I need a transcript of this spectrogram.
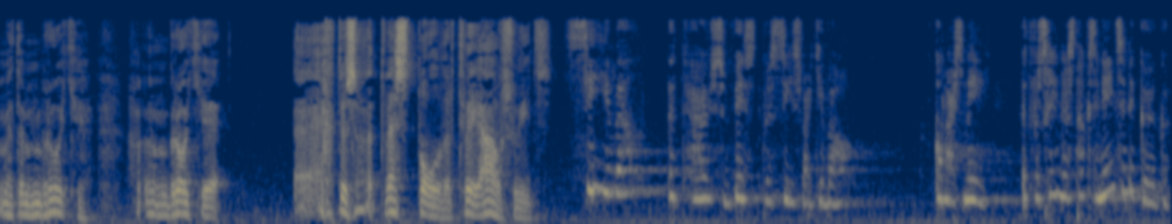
Met een broodje. Een broodje echt tussen het Westpolder, 2A of zoiets. Zie je wel, het huis wist precies wat je wou. Kom maar eens mee. Het verscheen er straks ineens in de keuken.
